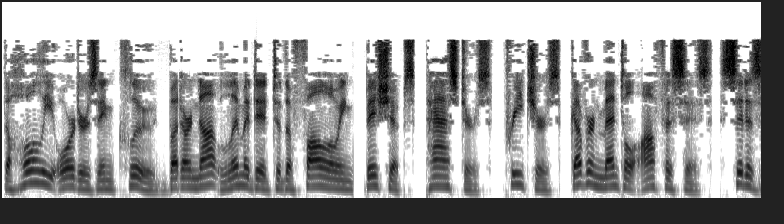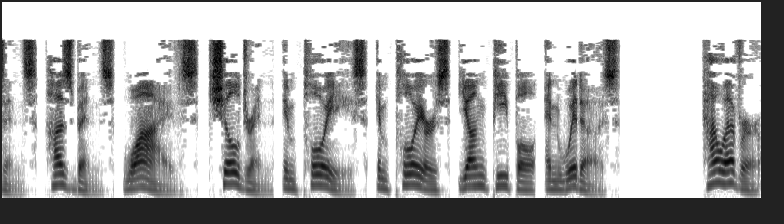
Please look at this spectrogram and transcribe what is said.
the holy orders include but are not limited to the following, bishops, pastors, preachers, governmental offices, citizens, husbands, wives, children, employees, employers, young people, and widows. However,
